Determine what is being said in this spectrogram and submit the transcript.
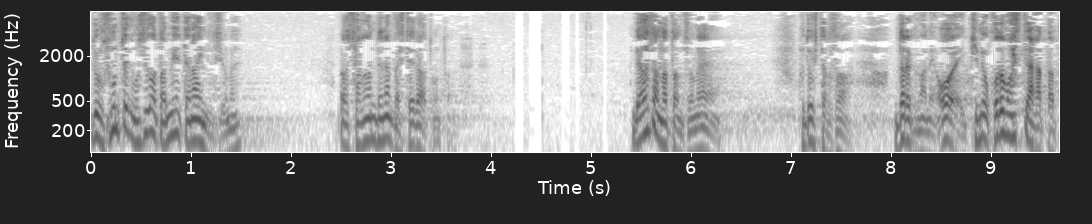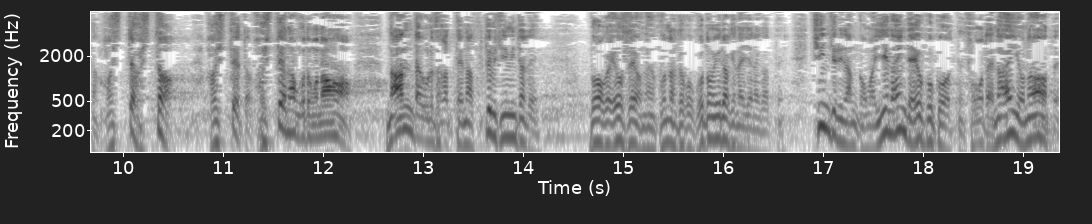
でもその時も姿は見えてないんですよね。だからしゃがんでなんかしてるわと思ったで、朝になったんですよね。ふとしたらさ、誰かがね、おい、昨日子供走ってなかったって走って走った走ってた走ってな子供ななんだうるさかったよなってるうちに見たで。バカよせよね。こんなとこ子供いるわけないじゃないかって。近所になんかお前言えないんだよ、ここって。そうだよ、ないよなって。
